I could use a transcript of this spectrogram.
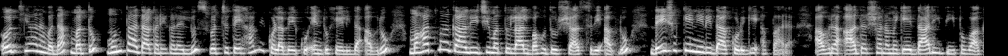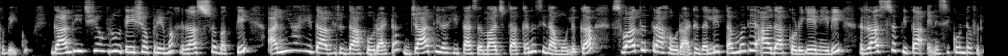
ಉದ್ಯಾನವನ ಮತ್ತು ಮುಂತಾದ ಕಡೆಗಳಲ್ಲೂ ಸ್ವಚ್ಛತೆ ಹಮ್ಮಿಕೊಳ್ಳಬೇಕು ಎಂದು ಹೇಳಿದ ಅವರು, ಮಹಾತ್ಮ ಗಾಂಧೀಜಿ ಮತ್ತು ಲಾಲ್ ಬಹದ್ದೂರ್ ಶಾಸ್ತ್ರಿ ಅವರು ದೇಶಕ್ಕೆ ನೀಡಿದ ಕೊಡುಗೆ ಅಪಾರ. ಅವರ ಆದರ್ಶ ನಮಗೆ ದಾರಿ ದೀಪವಾಗಬೇಕು. ಗಾಂಧೀಜಿ ಅವರು ದೇಶ ಪ್ರೇಮ ರಾಷ್ಟ್ರಭಕ್ತಿ, ಅನ್ಯಾಯದ ವಿರುದ್ಧ ಹೋರಾಟ, ಜಾತಿರಹಿತ ಸಮಾಜದ ಕನಸಿನ ಮೂಲಕ ಸ್ವಾತಂತ್ರ್ಯ ಹೋರಾಟದಲ್ಲಿ ತಮ್ಮದೇ ಆದ ಕೊಡುಗೆ ನೀಡಿ ರಾಷ್ಟ್ರಪಿತ ಎನಿಸಿಕೊಂಡವರು.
